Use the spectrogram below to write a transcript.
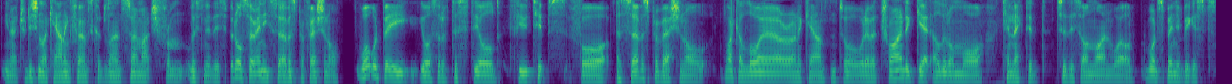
you know, traditional accounting firms could learn so much from listening to this, but also any service professional what would be your sort of distilled few tips for a service professional, like a lawyer or an accountant or whatever, trying to get a little more connected to this online world? What's been your biggest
